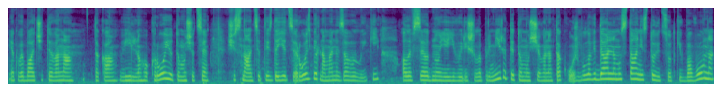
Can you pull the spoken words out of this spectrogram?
Як ви бачите, вона така вільного крою, тому що це 16, здається, розмір на мене завеликий. Але все одно я її вирішила приміряти, тому що вона також була в ідеальному стані, 100% бавовна,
